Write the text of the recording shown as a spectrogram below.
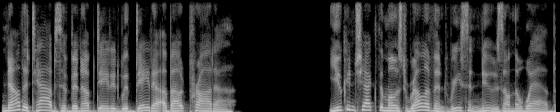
Now the tabs have been updated with data about Prada. You can check the most relevant recent news on the web.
